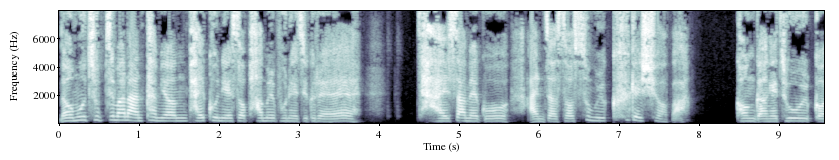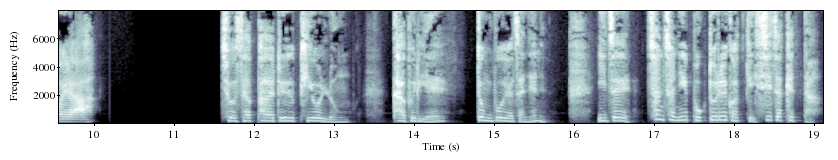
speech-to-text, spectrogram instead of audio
너무 춥지만 않다면 발코니에서 밤을 보내지 그래. 잘 싸매고 앉아서 숨을 크게 쉬어봐. 건강에 좋을 거야. 조사파 르 비올롱, 가브리엘, 뚱보 여자는 이제 천천히 복도를 걷기 시작했다.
